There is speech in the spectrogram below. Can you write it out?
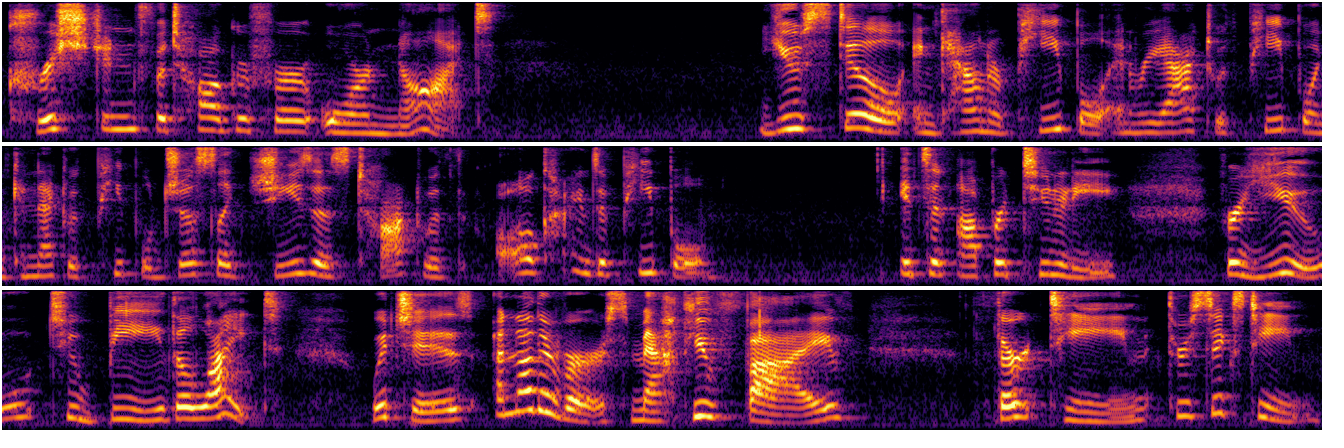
christian photographer or not you still encounter people and react with people and connect with people just like jesus talked with all kinds of people. It's an opportunity for you to be the light which is another verse matthew 5 13 through 16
